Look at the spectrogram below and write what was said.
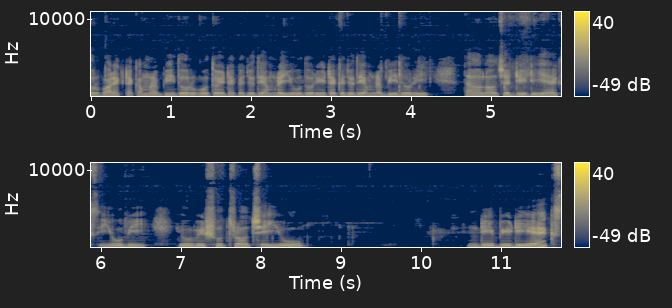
ধরবো, আর একটাকে আমরা বি ধরবো। তো এটাকে যদি আমরা ইউ ধরি, এটাকে যদি আমরা বি ধরি, তাহলে হচ্ছে ডিডিএক্স ইউবি ইউবির সূত্র হচ্ছে u d v d x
